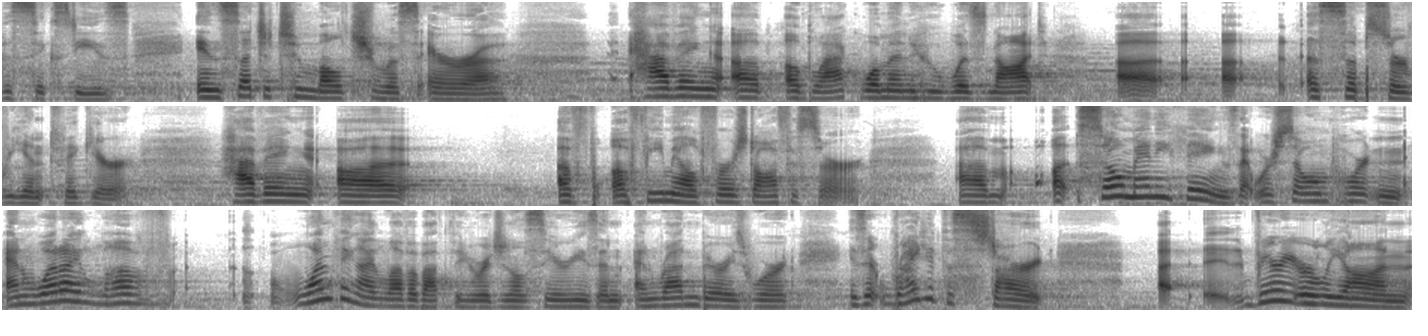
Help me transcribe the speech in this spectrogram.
the '60s, in such a tumultuous era, having a, a black woman who was not a, a, a subservient figure, having a, a, female first officer, um, uh, so many things that were so important. And what I love, one thing I love about the original series and, and Roddenberry's work is that right at the start, uh, very early on,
